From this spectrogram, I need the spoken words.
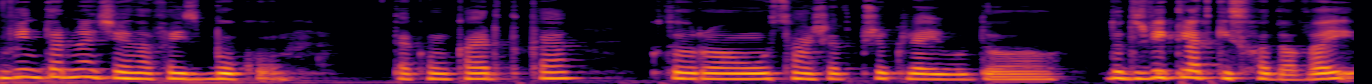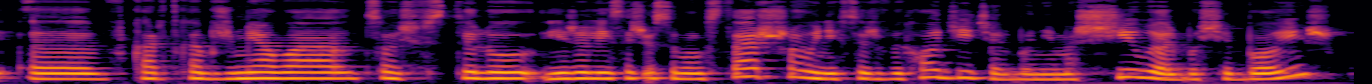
w internecie na Facebooku taką kartkę, którą sąsiad przykleił do, do drzwi klatki schodowej. E, kartka brzmiała coś w stylu: Jeżeli jesteś osobą starszą i nie chcesz wychodzić, albo nie masz siły, albo się boisz,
